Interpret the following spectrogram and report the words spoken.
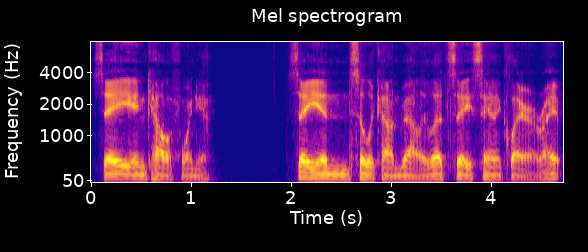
say in California, say in Silicon Valley, let's say Santa Clara, right?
